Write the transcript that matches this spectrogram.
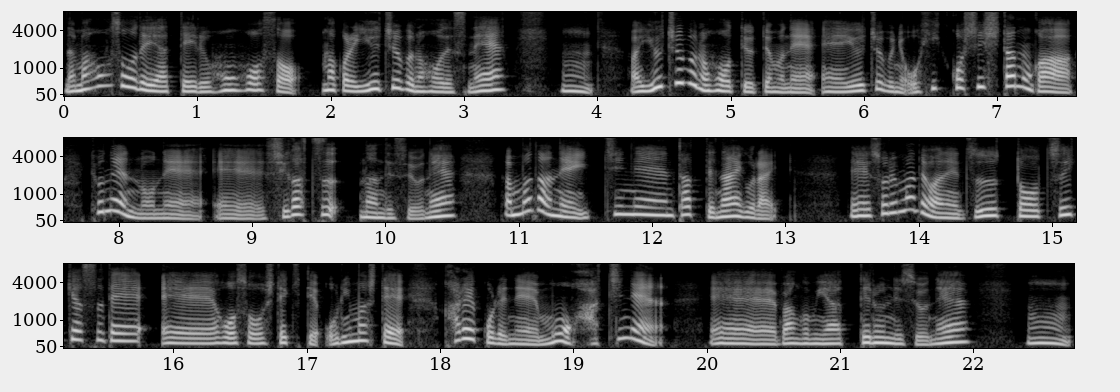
生放送でやっている本放送。まあこれ YouTube の方ですね。うん。まあ、YouTube の方って言ってもね、えー、YouTube にお引越ししたのが去年のね、えー、4月なんですよね。まだね、1年経ってないぐらい。で、それまではね、ずっとツイキャスで、えー、放送してきておりまして、かれこれね、もう8年、えー、番組やってるんですよね。うん。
